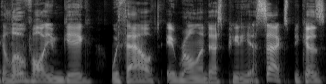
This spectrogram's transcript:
a low volume gig without a Roland SPD-SX because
